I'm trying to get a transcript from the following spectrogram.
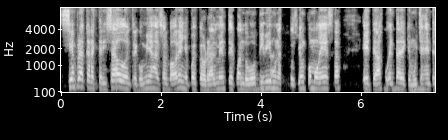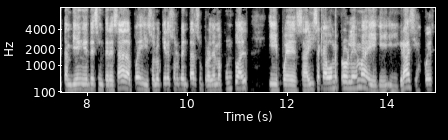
siempre ha caracterizado, entre comillas, al salvadoreño, pues, pero realmente cuando vos vivís una situación como esta, eh, te das cuenta de que mucha gente también es desinteresada, pues, y solo quiere solventar su problema puntual, y pues ahí se acabó mi problema y, y, y gracias, pues.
